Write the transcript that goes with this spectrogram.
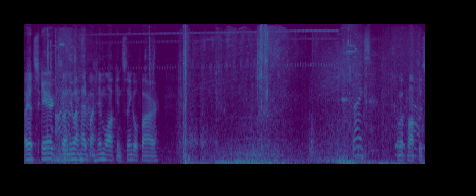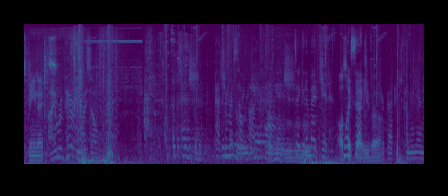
I got scared because I knew I had my Hemlok in single fire. Thanks. I'm gonna pop this phoenix. I am repairing myself. Attention. Patching myself up. care. Taking a med kit. I'll One take sec. that Evo. Care package coming in.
